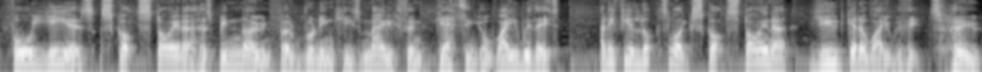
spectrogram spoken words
For years, Scott Steiner has been known for running his mouth and getting away with it, and if you looked like Scott Steiner, you'd get away with it too.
